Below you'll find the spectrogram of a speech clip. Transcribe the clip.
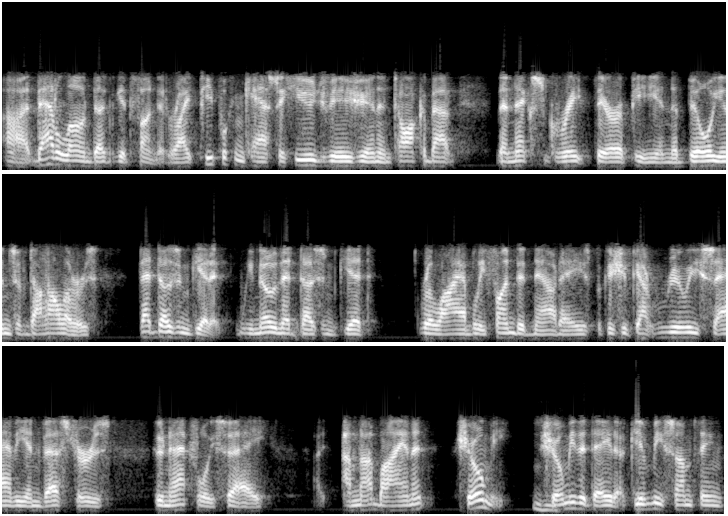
uh, that alone doesn't get funded, right? People can cast a huge vision and talk about the next great therapy and the billions of dollars. That doesn't get it. We know that doesn't get reliably funded nowadays because you've got really savvy investors who naturally say, I'm not buying it. Show me. Mm-hmm. Show me the data. Give me something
